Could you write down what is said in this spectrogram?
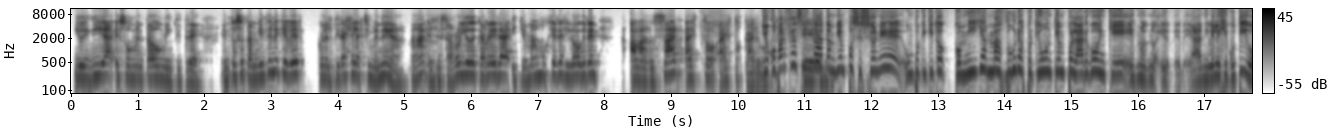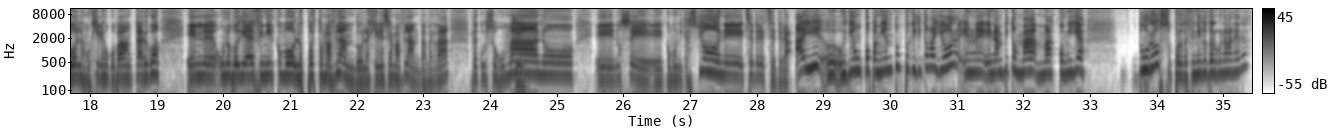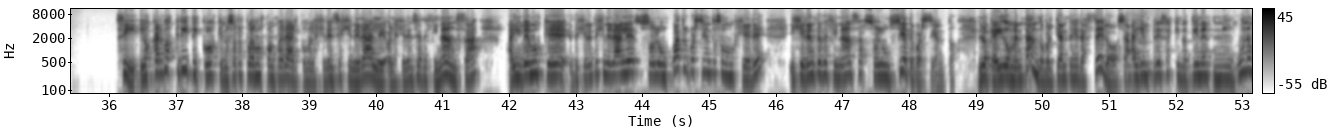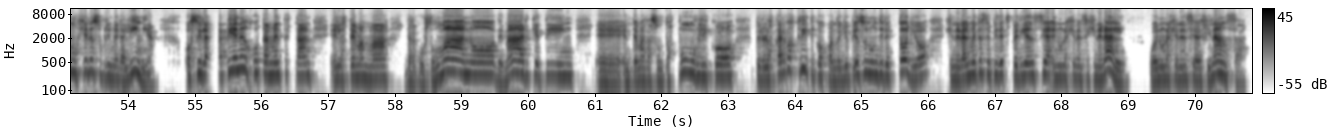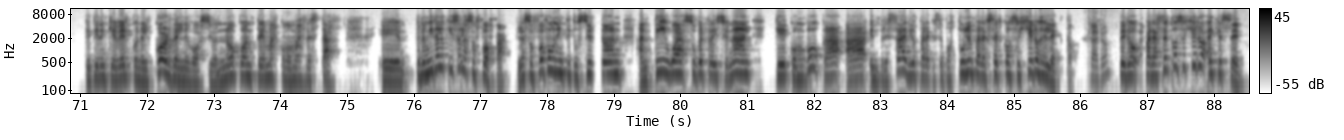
y hoy día eso ha aumentado a un 23%. Entonces también tiene que ver con el tiraje a la chimenea, ¿ah? el mm. desarrollo de carrera y que más mujeres logren avanzar a, esto, a estos cargos. Y ocupar, Francisca, eh, también posiciones un poquitito, comillas, más duras, porque hubo un tiempo largo en que eh, eh, a nivel ejecutivo las mujeres ocupaban cargo en, uno podría definir como los puestos más blandos, las gerencias más blandas, ¿verdad? Recursos humanos, no sé, comunicaciones, etcétera, etcétera. Hay hoy día un copamiento un poquitito mayor en, en ámbitos más, más, comillas, duros, por definirlo de alguna manera. Sí, los cargos críticos que nosotros podemos comparar, como las gerencias generales o las gerencias de finanza, ahí vemos que de gerentes generales solo un 4% son mujeres y gerentes de finanzas solo un 7%, lo que ha ido aumentando porque antes era cero. O sea, hay empresas que no tienen ninguna mujer en su primera línea o si la tienen, justamente están en los temas más de recursos humanos, de marketing, eh, en temas de asuntos públicos, pero los cargos críticos, cuando yo pienso en un directorio, generalmente se pide experiencia en una gerencia general o en una gerencia de finanzas, que tienen que ver con el core del negocio, no con temas como más de staff. Eh, pero mira lo que hizo la SOFOFA. La SOFOFA es una institución antigua, súper tradicional, que convoca a empresarios para que se postulen para ser consejeros electos. Claro. Pero para ser consejero hay que ser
